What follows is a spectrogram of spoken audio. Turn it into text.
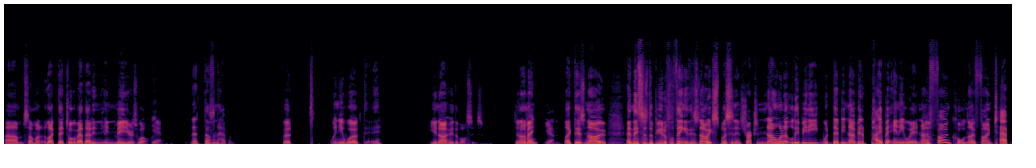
um, someone like they talk about that in, in media as well. Yeah. that doesn't happen. But when you work there, you know who the boss is. Do you know what I mean? Yeah. Like there's no, and this is the beautiful thing. There's no explicit instruction. No one at Liberty would there be no bit of paper anywhere, no phone call, no phone tap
